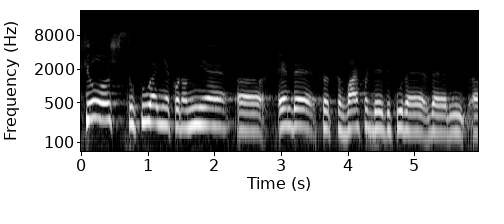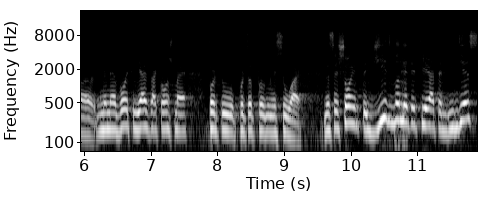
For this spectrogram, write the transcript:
Kjo është struktura e një ekonomie ende të varfër deri diku dhe në nevojë të jashtëzakonshme për t'u përmirësuar. Nëse shohim të gjithë vendet e tjera të Lindjes,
